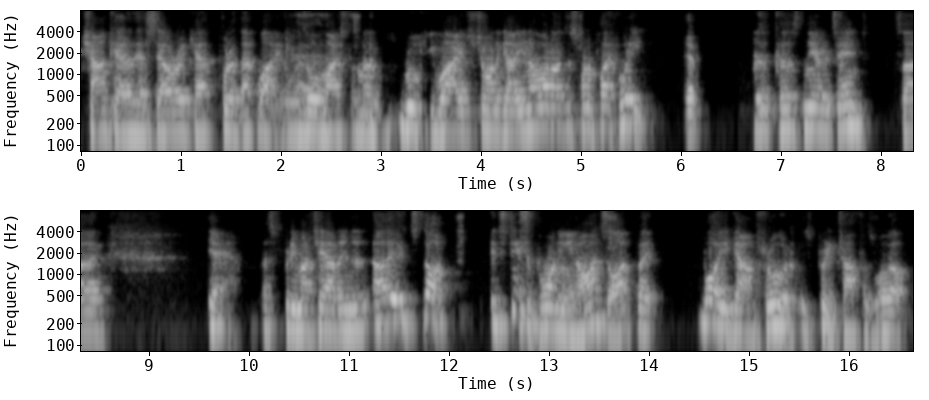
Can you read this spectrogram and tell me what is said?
chunk out of their salary cap, put it that way. It was almost on a rookie wage trying to go, you know what, I just want to play footy. Yep. because it's near its end. So, yeah, that's pretty much out it ended. Uh, it's not, it's disappointing in hindsight, but while you're going through it, it was pretty tough as well.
